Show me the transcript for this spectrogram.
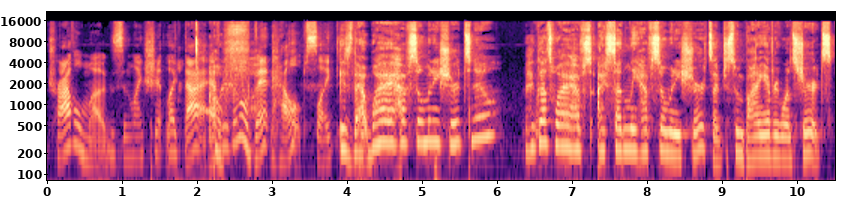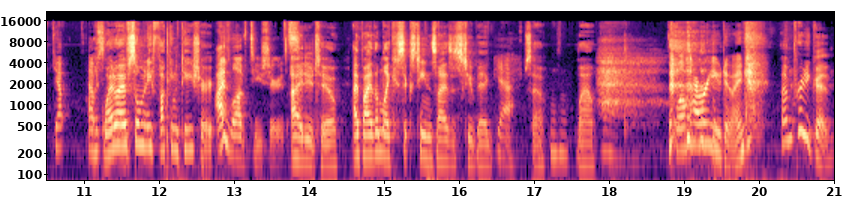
travel mugs and like shit like that. Every little bit helps. Like, Is that why I have so many shirts now? I think that's why I have I suddenly have so many shirts. I've just been buying everyone's shirts. yep. Like, why do I have so many fucking t-shirts? I love t-shirts. I do too. I buy them like 16 sizes too big. yeah. So, wow. Well, how are you doing? I'm pretty good.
